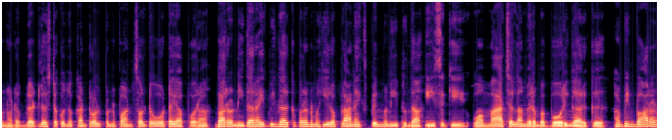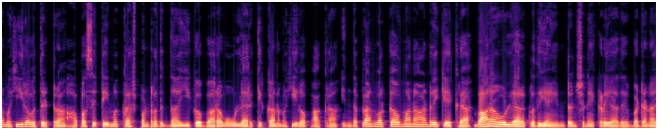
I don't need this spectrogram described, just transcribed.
உன்னோட பிளட் லிஸ்ட்டை கொஞ்சம் கண்ட்ரோல் பண்ணுப்பான்னு சொல்லிட்டு கோட்டையா போறான். பாரோ நீ தான் ரைட் விங்கா இருக்க போற நம்ம ஹீரோ பிளான எக்ஸ்பிளைன் பண்ணிட்டு இருந்தா? ஈசுகி உன் மேட்ச் எல்லாமே ரொம்ப போரிங்கா இருக்கு. அப்படின்னு பாரோ நம்ம ஹீரோவை திட்டுறான். ஆப்போசிட் டீமை கிரஷ் பண்றதுக்கு தான் ஈகோ பாரோ உள்ள இறக்கிருக்கா நம்ம ஹீரோ பாக்குறான் இந்த பிளான் ஒர்க் ஆகுமான்னு ஆண்ட்ரை கேட்கற பாரோ உள்ள இருக்கிறது என் இன்டென்ஷனே கிடையாது. பட் ஆனா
